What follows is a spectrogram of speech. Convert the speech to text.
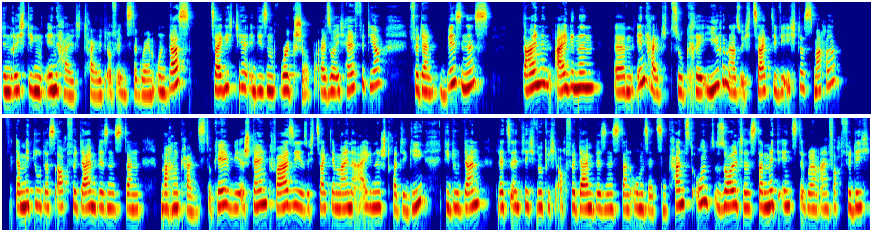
den richtigen Inhalt teilt auf Instagram. Und das zeige ich dir in diesem Workshop. Also ich helfe dir für dein Business, deinen eigenen ähm, Inhalt zu kreieren. Also ich zeige dir, wie ich das mache damit du das auch für dein Business dann machen kannst. Okay, wir stellen quasi, also ich zeige dir meine eigene Strategie, die du dann letztendlich wirklich auch für dein Business dann umsetzen kannst und solltest, damit Instagram einfach für dich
